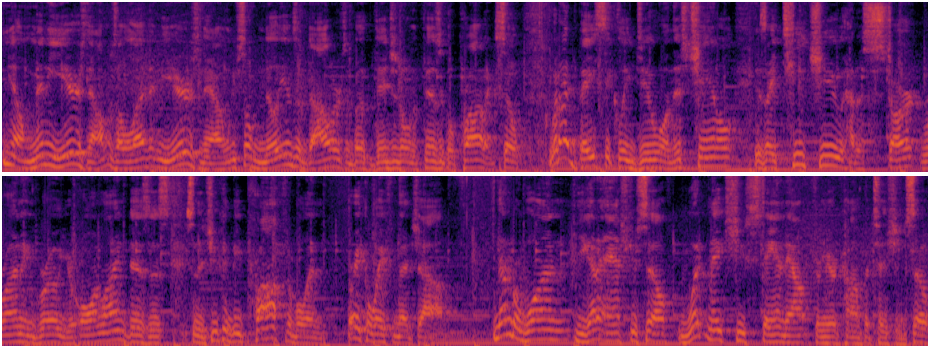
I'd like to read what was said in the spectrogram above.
you know many years now almost 11 years now we've sold millions of dollars of both digital and physical products. So what I basically do on this channel is I teach you how to start run and grow your online business so that you can be profitable and break away from that job. Number one you got to ask yourself what makes you stand out from your competition? So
